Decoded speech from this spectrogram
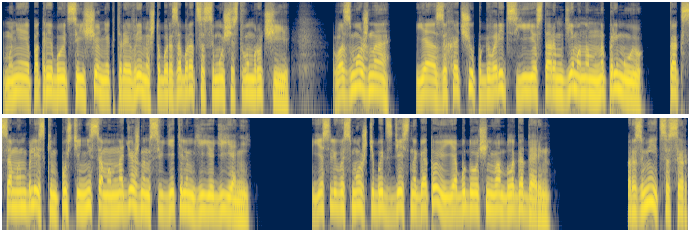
Мне потребуется еще некоторое время, чтобы разобраться с имуществом ручьи. Возможно, я захочу поговорить с ее старым демоном напрямую, как с самым близким, пусть и не самым надежным свидетелем ее деяний. Если вы сможете быть здесь наготове, я буду очень вам благодарен». «Разумеется, сэр»,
